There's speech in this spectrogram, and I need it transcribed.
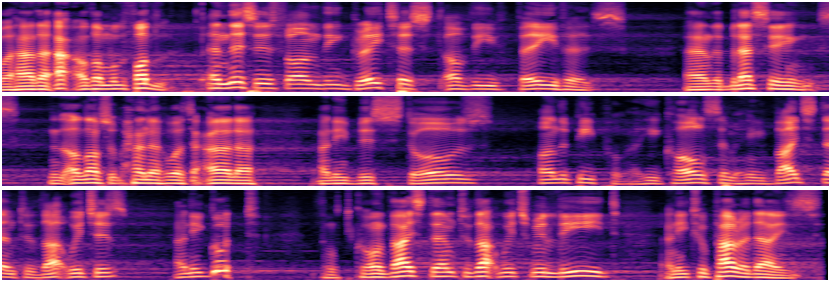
وهذا أعظم الفضل and this is from the greatest of the favors and the blessings that Allah subhanahu wa ta'ala and He bestows on the people. He calls them and He invites them to that which is and He good. He invites them to that which will lead and He to paradise.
